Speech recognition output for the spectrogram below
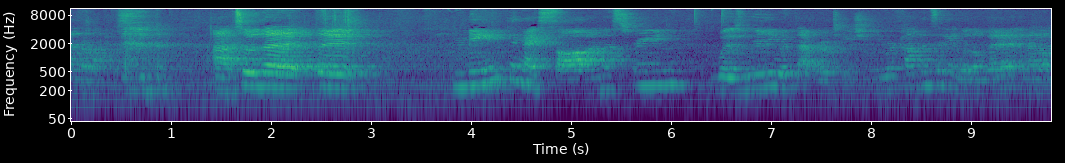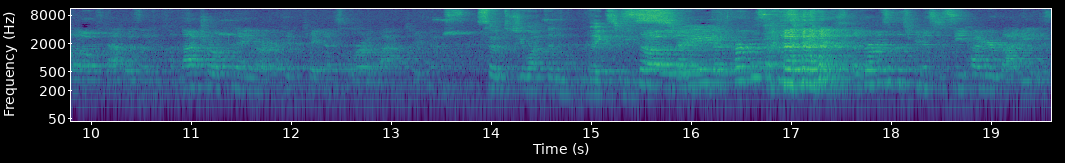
And relax. uh, so the, the main thing I saw on the screen was really with that rotation. You were compensating a little bit, and I don't know if that was a, natural thing or a hip tightness or a back tightness. So did you want the legs to be So the, straight? the purpose of the screen is the purpose of the screen is to see how your body is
